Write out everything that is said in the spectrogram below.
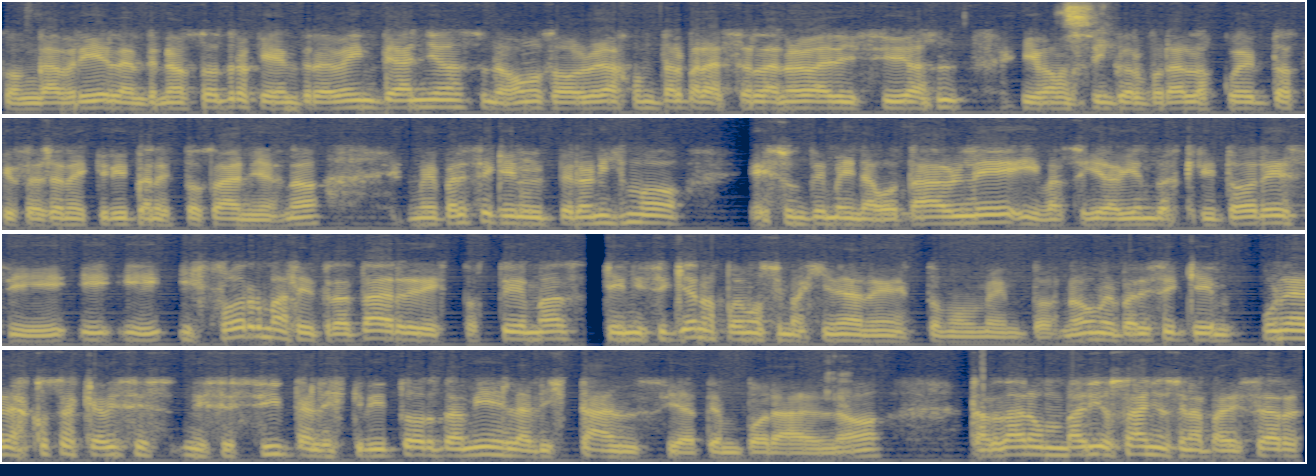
con Gabriela entre nosotros que dentro de 20 años nos vamos a volver a juntar para hacer la nueva edición y vamos a incorporar los cuentos que se hayan escrito en estos años, ¿no? Me parece que el peronismo es un tema inagotable y va a seguir habiendo escritores y, y, formas de tratar estos temas que ni siquiera nos podemos imaginar en estos momentos, ¿no? Me parece que una de las cosas que a veces necesita el escritor también es la distancia temporal, ¿no? Tardaron varios años en aparecer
